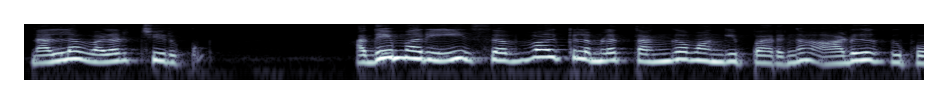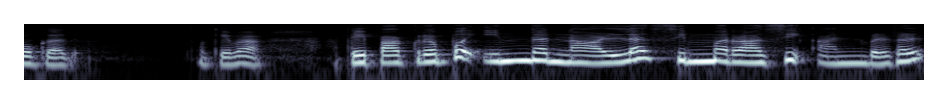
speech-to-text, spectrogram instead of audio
நல்ல வளர்ச்சி இருக்கும். அதே மாதிரி செவ்வாய்க்கிழமையில் தங்கம் வாங்கி பாருங்கள் அடுகுக்கு போகாது. ஓகேவா? அப்படி பார்க்குறப்போ இந்த நாளில் சிம்ம ராசி அன்பர்கள்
